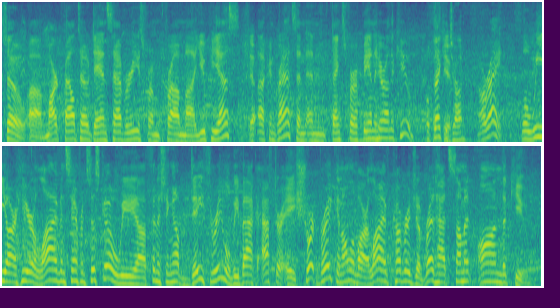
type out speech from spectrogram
So, uh, Mark Falto, Dan Savarese from, from UPS, uh, yep. Uh, congrats, and, and thanks for being here on theCUBE. Well, thank, thank you, you, John. All right, well we are here live in San Francisco. We finishing up day three. We'll be back after a short break and all of our live coverage of Red Hat Summit on theCUBE.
